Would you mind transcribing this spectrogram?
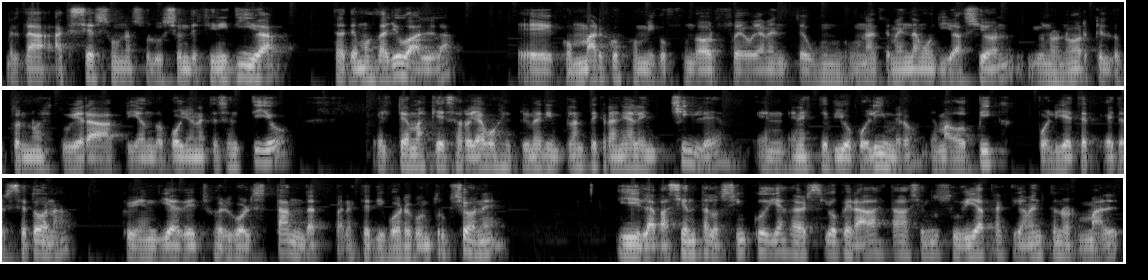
¿verdad? acceso a una solución definitiva, tratemos de ayudarla. Eh, con Marcos, con mi cofundador, fue obviamente una tremenda motivación y un honor que el doctor nos estuviera pidiendo apoyo en este sentido. El tema es que desarrollamos el primer implante craneal en Chile, en, este biopolímero llamado PIC, poliéter etercetona, que hoy en día de hecho es el gold standard para este tipo de reconstrucciones, y la paciente a los cinco días de haber sido operada estaba haciendo su vida prácticamente normal,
